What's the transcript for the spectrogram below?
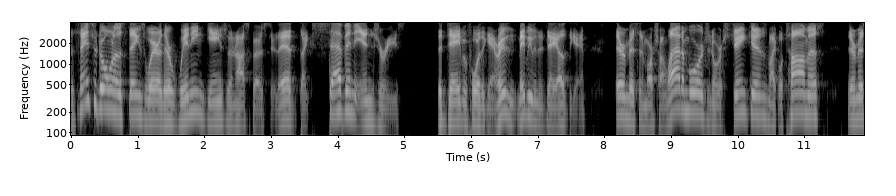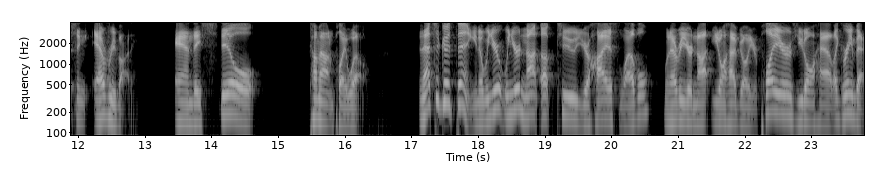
the Saints are doing one of those things where they're winning games they're not supposed to. They had like seven injuries the day before the game, or even, maybe even the day of the game. They were missing Marshon Lattimore, Janoris Jenkins, Michael Thomas. They're missing everybody, and they still come out and play well. And that's a good thing. You know, when you're when you're not up to your highest level, whenever you're not, you don't have all your players, you don't have like Green Bay.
